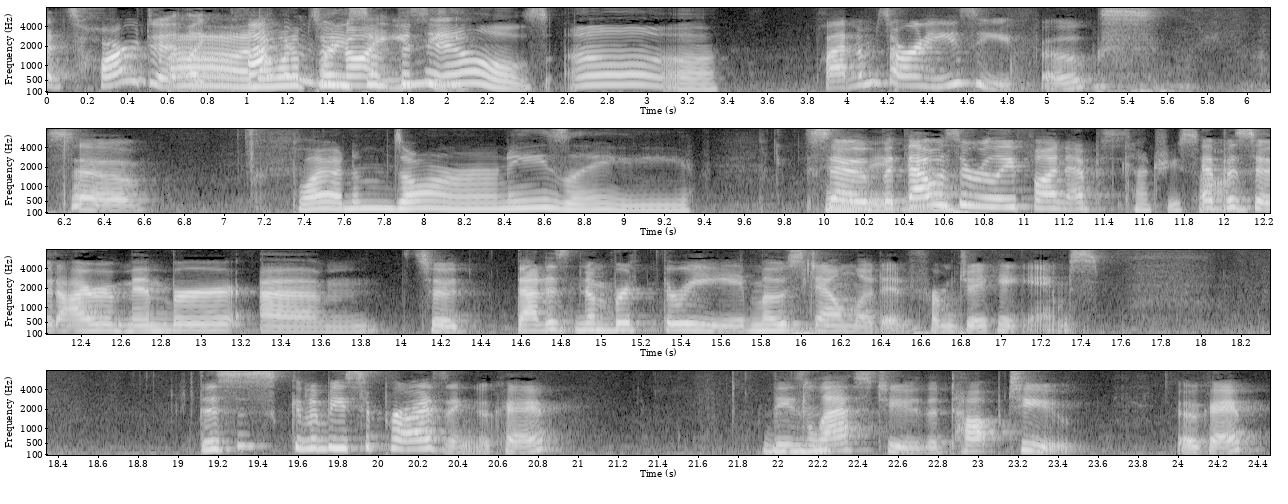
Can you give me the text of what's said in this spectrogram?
it's hard to like. And I want to play something easy. else. Uh, Platinums aren't easy, folks. So, platinums aren't easy. so, but that was a really fun ep- country song. episode. I remember. Um, so that is number three most downloaded from JK Games. This is gonna be surprising. Okay, these Mm-hmm. last two, the top two. Okay,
